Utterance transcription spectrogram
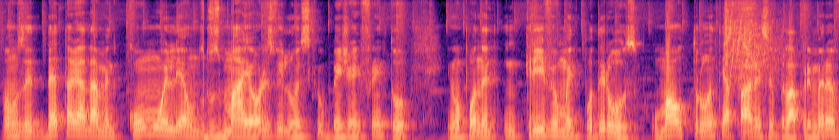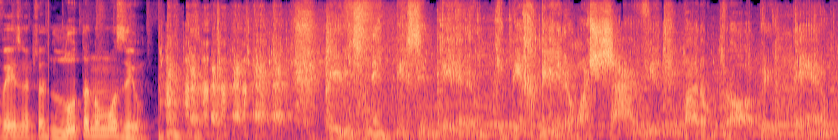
vamos ver detalhadamente como ele é um dos maiores vilões que o Ben já enfrentou e um oponente incrivelmente poderoso. O Maltruante apareceu pela primeira vez no episódio Luta no Museu. Eles nem perceberam que perderam a chave para o próprio tempo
